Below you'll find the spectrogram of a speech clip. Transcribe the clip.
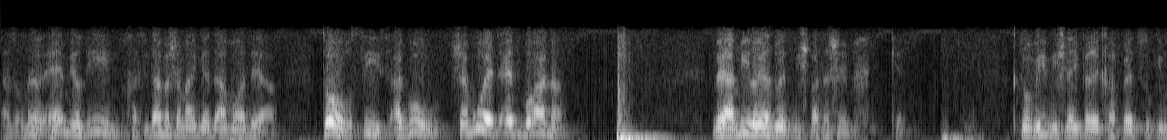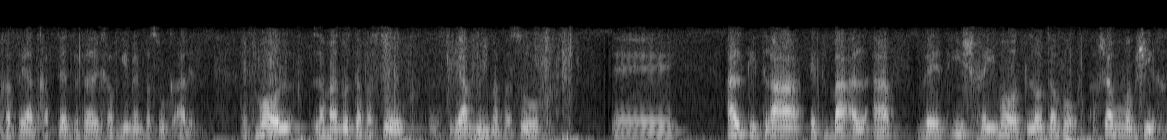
אז הוא אומר, הם יודעים, חסידה בשמיים ידעה מועדיה. תור, סיס, עגור, שמרו את עת בואנה. ועמי לא ידעו את משפט השם. כן. כתובים משלי פרק כ"ב, פסוקים כ"ה עד כ"ט ופרק כ"ג, פסוק א'. אתמול למדנו את הפסוק, סיימנו עם הפסוק, אה, אל תתרע את בעל אף ואת איש חימות לא תבוא. עכשיו הוא ממשיך.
